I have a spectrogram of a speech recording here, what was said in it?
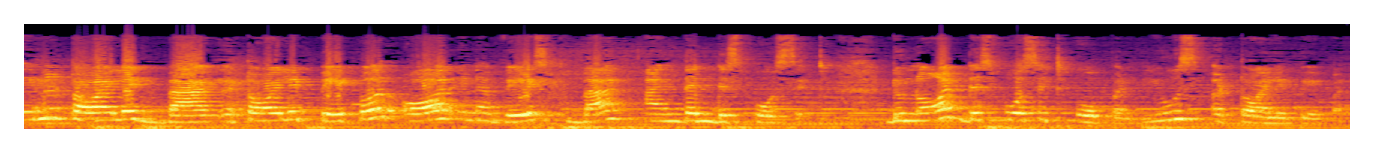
in a toilet bag, a toilet paper or in a waste bag and then dispose it. Do not dispose it open. Use a toilet paper.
